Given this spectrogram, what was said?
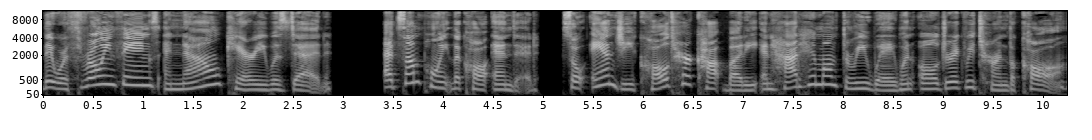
They were throwing things, and now Cari was dead. At some point, the call ended, so Angie called her cop buddy and had him on three way when Aldrick returned the call.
